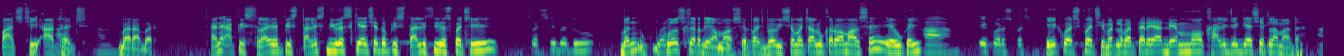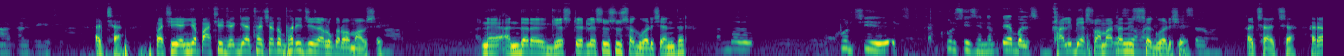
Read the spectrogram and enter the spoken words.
પાંચથી આઠ જ. બરાબર. અને આ પિસ્તાલીસ પિસ્તાલીસ દિવસ કહે છે? તો પિસ્તાલીસ દિવસ પછી પછી બધું બંધ ક્લોઝ કરી દેવામાં આવશે. પછી ભવિષ્યમાં ચાલુ કરવામાં આવશે એવું કંઈ? હા એક વર્ષ પછી. એક વર્ષ પછી. મતલબ અત્યારે આ ડેમમાં ખાલી જગ્યા છે એટલા માટે? હા ખાલી જગ્યા છે. અચ્છા. પછી અહીંયા પાછી જગ્યા થશે તો ફરીથી ચાલુ કરવામાં આવશે? અને અંદર ગેસ્ટ એટલે શું શું સગવડ છે અંદર? અંદર ખુરશી ખુરશી છે ને ટેબલ છે. ખાલી બેસવા માટેની જ સગવડ છે? અચ્છા અચ્છા. અરે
